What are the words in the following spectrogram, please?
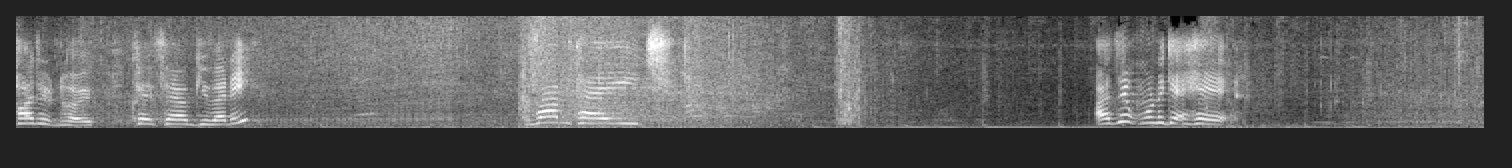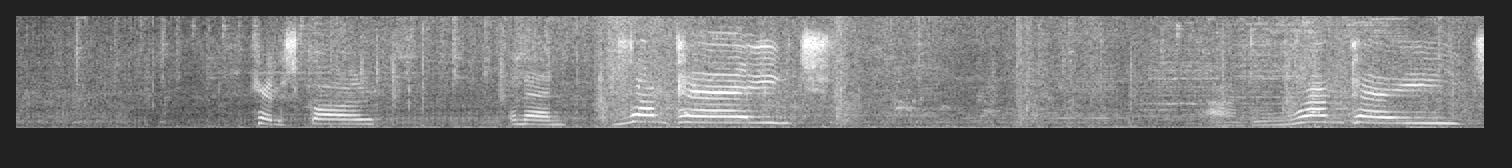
I don't know. Okay, Payark, you ready? Rampage! I didn't want to get hit. Okay, let's go. And then rampage! And rampage!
